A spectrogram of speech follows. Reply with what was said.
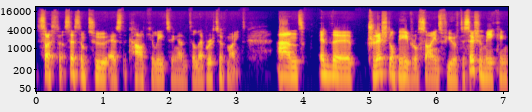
System, system two is the calculating and deliberative mind. And in the traditional behavioral science view of decision making,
